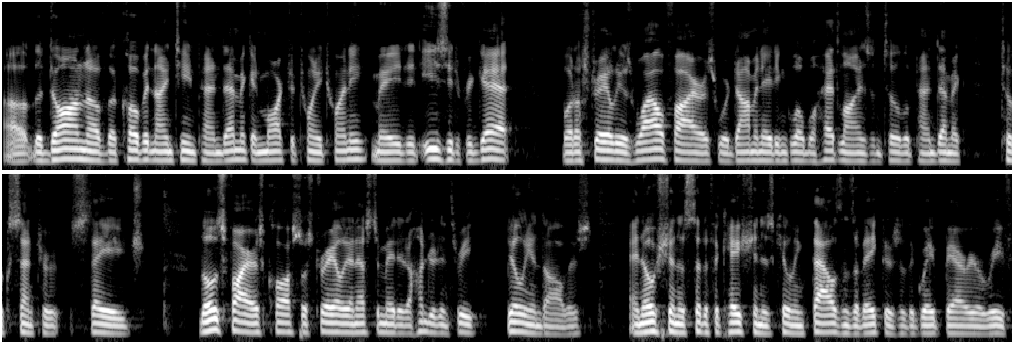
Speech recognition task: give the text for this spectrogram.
Uh, the dawn of the COVID 19 pandemic in March of 2020 made it easy to forget, but Australia's wildfires were dominating global headlines until the pandemic took center stage. Those fires cost Australia an estimated $103 billion, and ocean acidification is killing thousands of acres of the Great Barrier Reef.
